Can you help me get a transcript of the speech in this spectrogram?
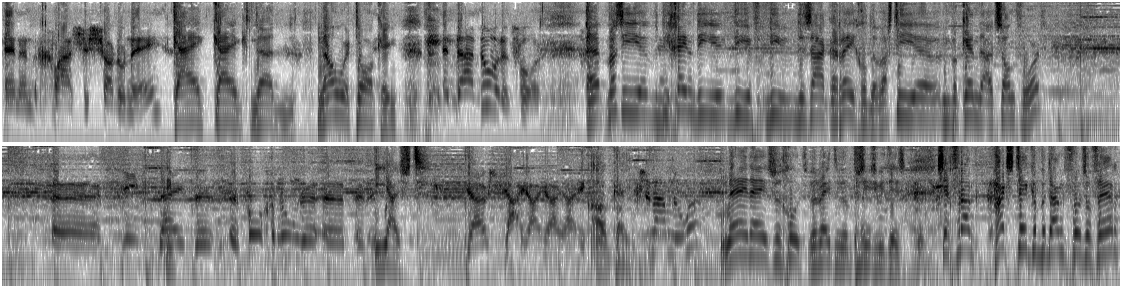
en een glaasje chardonnay. Kijk, kijk. nou, Now we're talking. En daar doen we het voor. Was die, diegene die, die, die de zaken regelde, was die een bekende uit Zandvoort? Die bij de voorgenoemde... Juist. Juist, ja, ja, ja. ja. Ik Oké. Moet ik zijn naam noemen? Nee, nee, is goed. We weten wel precies wie het is. Zeg Frank, hartstikke bedankt voor zover.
